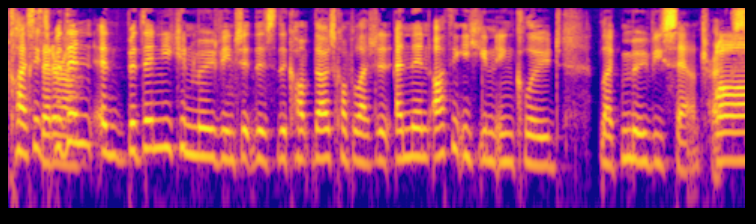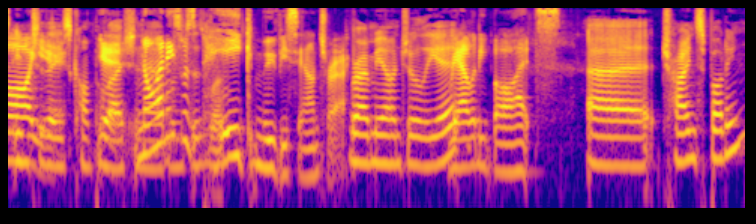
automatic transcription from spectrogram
classics, but then and, but then you can move into there's the comp, those compilations, and then I think you can include like movie soundtracks Oh into yeah, these compilations. Nineties albums was as well. peak movie soundtrack. Romeo and Juliet, Reality bites. uh, Trainspotting.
